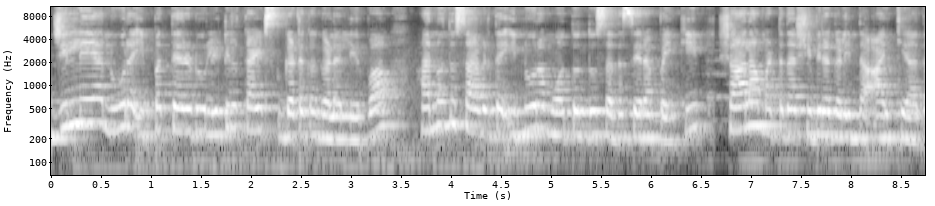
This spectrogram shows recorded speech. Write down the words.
ಜಿಲ್ಲೆಯ ನೂರ ಇಪ್ಪತ್ತೆರಡು ಲಿಟಿಲ್ ಕೈಟ್ಸ್ ಘಟಕಗಳಲ್ಲಿರುವ ಹನ್ನೊಂದು ಸಾವಿರದ ಇನ್ನೂರ ಮೂವತ್ತೊಂದು ಸದಸ್ಯರ ಪೈಕಿ ಶಾಲಾ ಮಟ್ಟದ ಶಿಬಿರಗಳಿಂದ ಆಯ್ಕೆಯಾದ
